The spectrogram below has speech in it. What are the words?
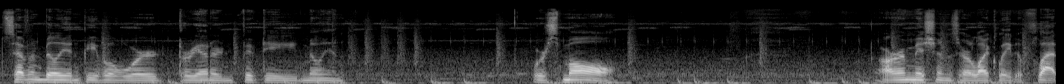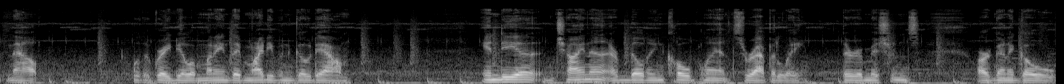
7 billion people, we're 350 million. We're small. Our emissions are likely to flatten out with a great deal of money. They might even go down. India and China are building coal plants rapidly. Their emissions are going to go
